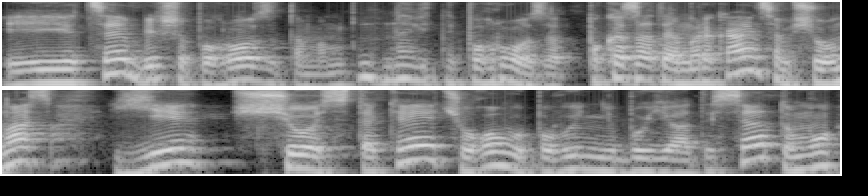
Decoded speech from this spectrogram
І це більше погроза, там навіть не погроза, показати американцям, що у нас є щось таке, чого ви повинні боятися, тому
